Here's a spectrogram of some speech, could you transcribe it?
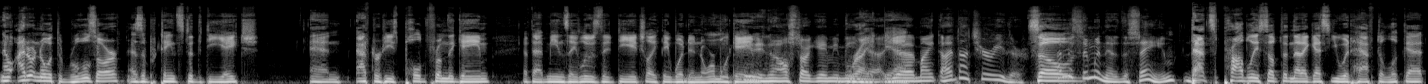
Now I don't know what the rules are as it pertains to the DH, and after he's pulled from the game, if that means they lose the DH like they would in a normal game, In an All Star game, you mean? Right, Yeah, yeah. yeah. Might, I'm not sure either. So- I'm assuming they're the same. that's probably something that I guess you would have to look at.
